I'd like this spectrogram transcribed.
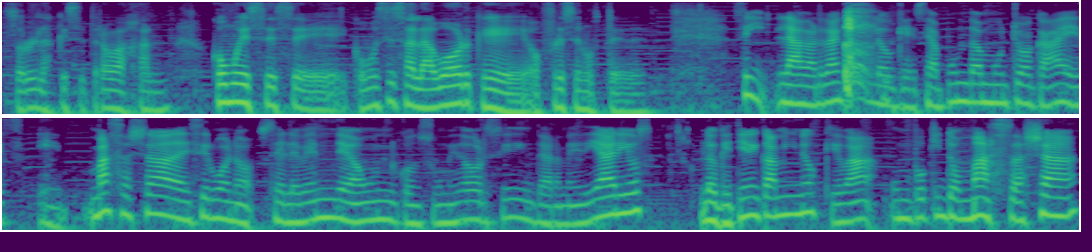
sobre las que se trabajan. ¿Cómo es, ese, cómo es esa labor que ofrecen ustedes? Sí, la verdad que lo que se apunta mucho acá es, eh, más allá de decir, bueno, se le vende a un consumidor sin intermediarios, lo que tiene Caminos que va un poquito más allá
